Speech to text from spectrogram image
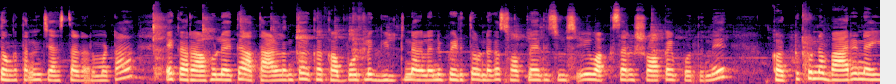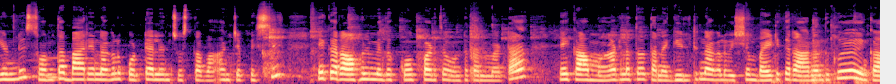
దొంగతనం చేస్తాడనమాట ఇక రాహుల్ అయితే ఆ తాళంతో ఇక కబోర్డ్లో గిల్టి నగలని పెడుతూ ఉండగా స్వప్న అయితే చూసి ఒక్కసారి షాక్ అయిపోతుంది. కట్టుకున్న భార్యను అయ్యుండి సొంత భార్య నగలు కొట్టాలని చూస్తావా అని చెప్పేసి ఇక రాహుల్ మీద కోప్పడుతూ ఉంటుందన్నమాట. ఇక ఆ మాటలతో తన గిల్టి నగల విషయం బయటికి రానందుకు ఇంకా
